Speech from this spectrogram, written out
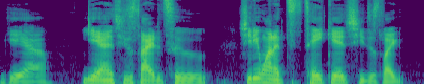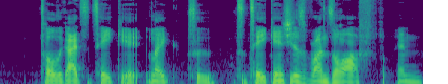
Yeah. Yeah, and she decided to she didn't want to take it. She just like told the guy to take it, like to to take it and she just runs off and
